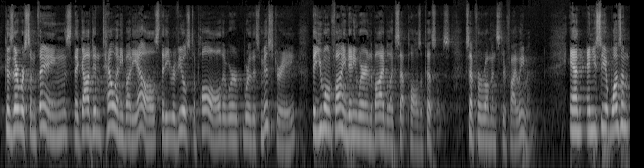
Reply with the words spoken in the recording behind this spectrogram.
Because there were some things that God didn't tell anybody else that he reveals to Paul that were, were this mystery that you won't find anywhere in the Bible except Paul's epistles, except for Romans through Philemon. And, and you see, it wasn't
